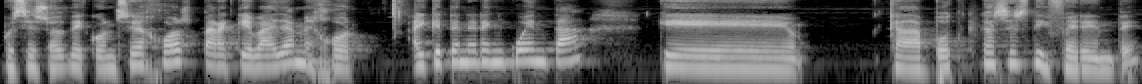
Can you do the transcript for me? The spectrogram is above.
pues eso, de consejos para que vaya mejor. Hay que tener en cuenta que cada podcast es diferente.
